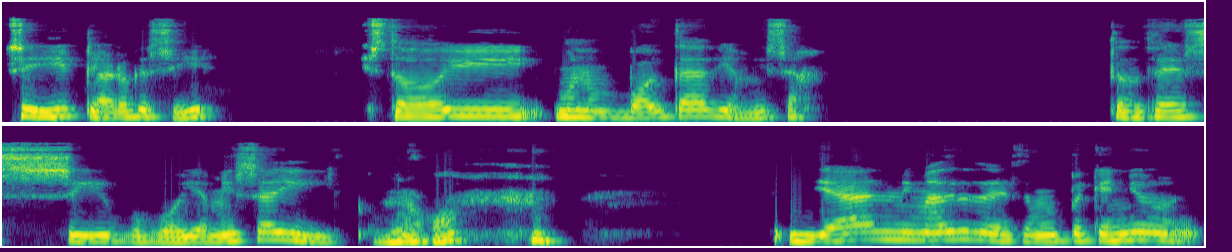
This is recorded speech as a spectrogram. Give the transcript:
Sí, claro que sí. Estoy, bueno, voy cada día a misa. Entonces, sí, voy a misa y como hago. ya mi madre desde muy pequeño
